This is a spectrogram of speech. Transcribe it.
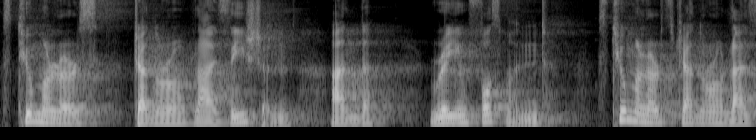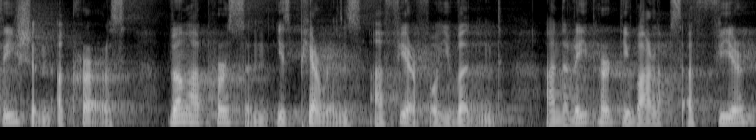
stimulus generalization and reinforcement. Stimulus generalization occurs when a person experiences a fearful event and later develops a fear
